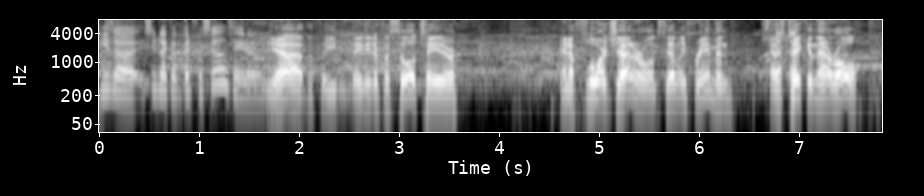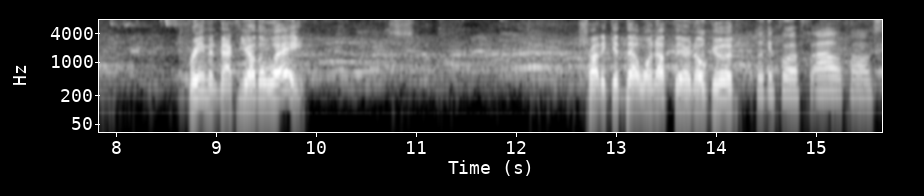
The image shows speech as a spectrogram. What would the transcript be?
he's a seems like a good facilitator. Yeah, the, he, they need a facilitator and a floor general, and Stanley Freeman has Stepped up. taken that role. Freeman back the other way. Try to get that one up there, no good. Looking for a foul calls.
